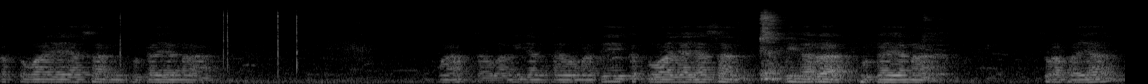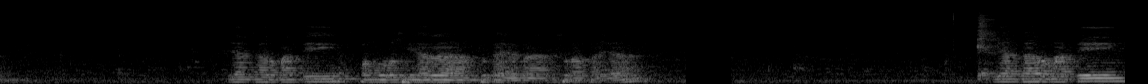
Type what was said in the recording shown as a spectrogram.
Ketua Yayasan Budayana maaf saya ulangi. Yang saya hormati Ketua Yayasan Wihara Budayana Surabaya yang saya hormati pengurus Wihara Budayana Surabaya. Yang saya hormati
